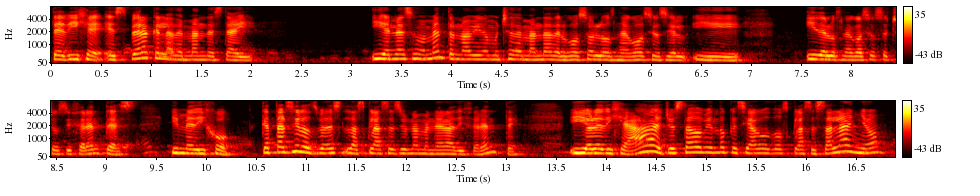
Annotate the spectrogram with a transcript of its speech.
te dije, espera que la demanda esté ahí. Y en ese momento no ha habido mucha demanda del gozo de los negocios y, y, y de los negocios hechos diferentes. Y me dijo, ¿qué tal si los ves las clases de una manera diferente? Y yo le dije, ah, yo he estado viendo que si hago dos clases al año,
